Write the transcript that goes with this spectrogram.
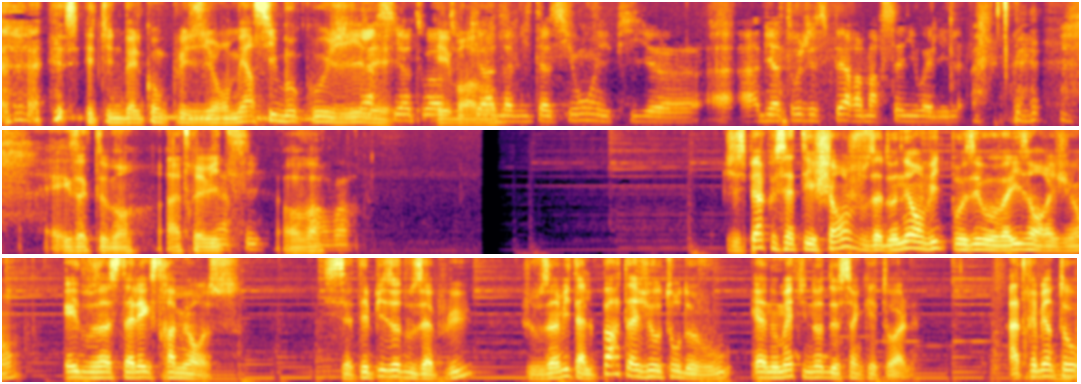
c'est une belle conclusion. Merci beaucoup, Gilles. Merci à toi, et en tout cas, de l'invitation. Et puis, euh, à, bientôt, j'espère, à Marseille ou à Lille. Exactement. À très vite. Merci. Au revoir. Au revoir. J'espère que cet échange vous a donné envie de poser vos valises en région et de vous installer extramuros. Si cet épisode vous a plu, je vous invite à le partager autour de vous et à nous mettre une note de 5 étoiles. A très bientôt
